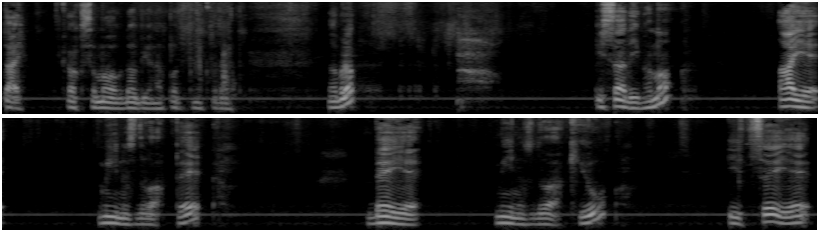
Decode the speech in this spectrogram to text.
taj, kako sam ovog dobio na potpuni kvadrat. Dobro. I sad imamo A je minus 2P, B je minus 2Q i C je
